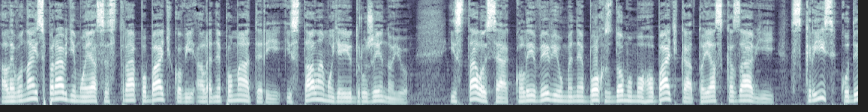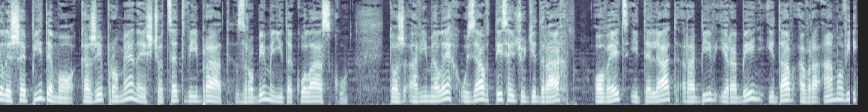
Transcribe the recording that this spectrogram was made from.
Але вона й справді моя сестра по батькові, але не по матері, і стала моєю дружиною. І сталося, коли вивів мене Бог з дому мого батька, то я сказав їй скрізь, куди лише підемо, кажи про мене, що це твій брат, зроби мені таку ласку. Тож Авімелех узяв тисячу дідрахм, овець і телят, рабів і рабинь, і дав Авраамові,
